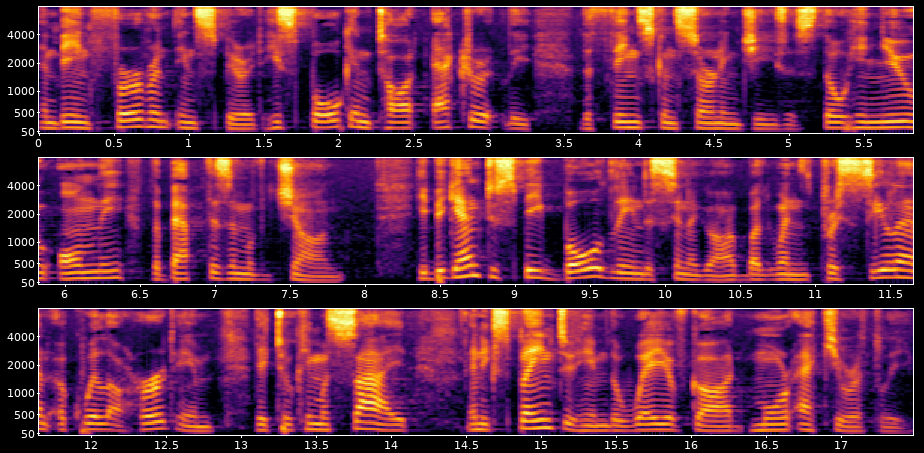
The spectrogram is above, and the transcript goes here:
and being fervent in spirit, he spoke and taught accurately the things concerning Jesus, though he knew only the baptism of John. He began to speak boldly in the synagogue, but when Priscilla and Aquila heard him, they took him aside and explained to him the way of God more accurately.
